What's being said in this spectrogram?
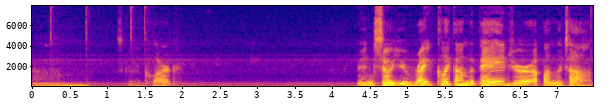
Um, let's go to Clark. And so you right click on the page or up on the top?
